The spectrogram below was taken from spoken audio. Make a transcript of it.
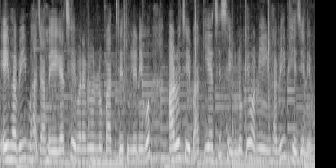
এইভাবেই ভাজা হয়ে গেছে। এবার আমি অন্য পাত্রে তুলে নেব। আরও যে বাকি আছে সেগুলোকেও আমি এইভাবেই ভেজে নেব।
